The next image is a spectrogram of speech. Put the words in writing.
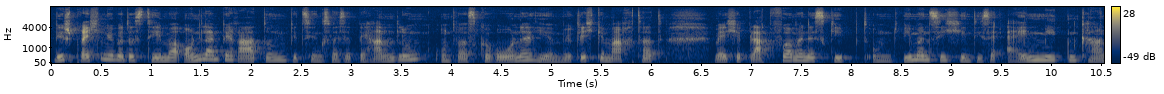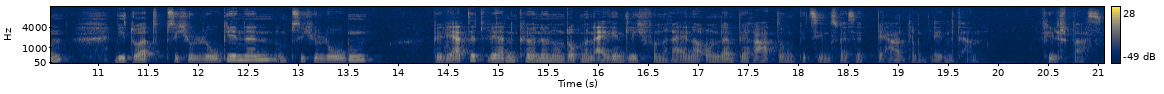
Wir sprechen über das Thema Online-Beratung bzw. Behandlung und was Corona hier möglich gemacht hat, welche Plattformen es gibt und wie man sich in diese einmieten kann, wie dort Psychologinnen und Psychologen bewertet werden können und ob man eigentlich von reiner Online-Beratung bzw. Behandlung leben kann. Viel Spaß!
